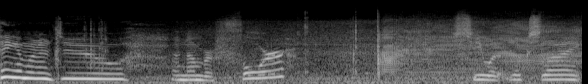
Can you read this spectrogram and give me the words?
think I'm gonna do a number four. See what it looks like.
